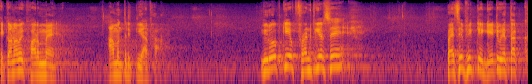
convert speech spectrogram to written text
इकोनॉमिक फोरम में आमंत्रित किया था। यूरोप के फ्रंटियर से पैसिफिक के गेटवे तक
